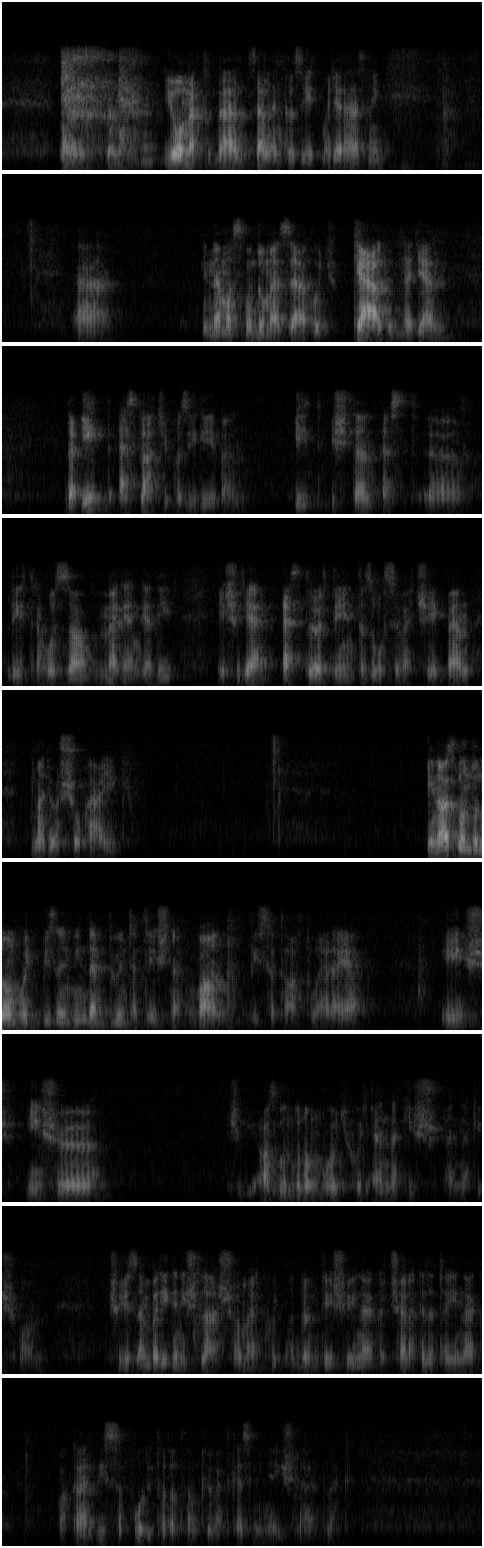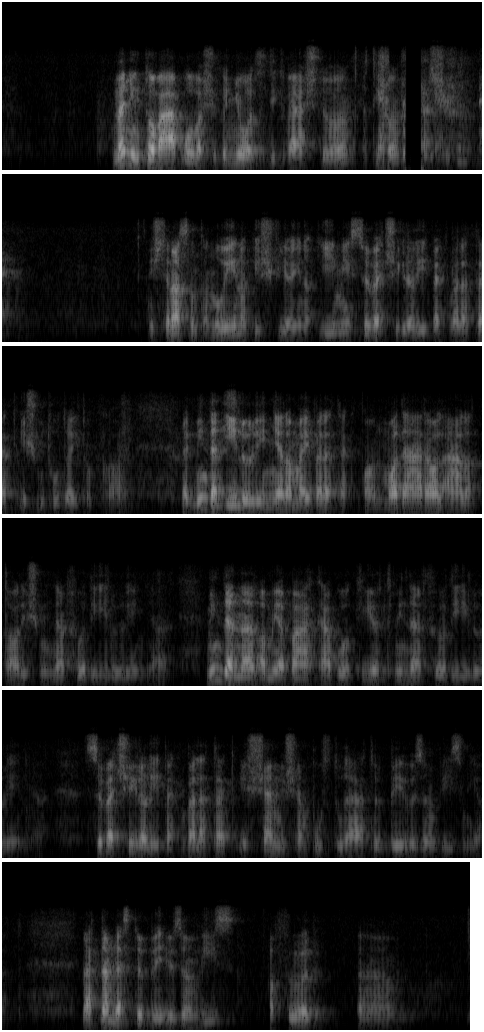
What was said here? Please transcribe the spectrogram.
jól meg tudná az ellenközét magyarázni. Én nem azt mondom ezzel, hogy kell, hogy legyen, de itt ezt látjuk az igében. Itt Isten ezt létrehozza, megengedi, és ugye ez történt az Ószövetségben nagyon sokáig. Én azt gondolom, hogy bizony minden büntetésnek van visszatartó ereje, és, és, és azt gondolom, hogy, hogy ennek, is, ennek is van. És hogy az ember igenis lássa meg, hogy a döntésének, a cselekedeteinek akár visszafordíthatatlan következménye is lehetnek. Menjünk tovább, olvassuk a nyolcadik verstől a tizedik Isten azt mondta Noénak és fiainak, émé szövetségre lépek veletek és utódaitokkal. Meg minden élőlényel, amely veletek van, madárral, állattal és minden földi élőlényel. Mindennel, ami a bárkából kijött, minden földi élőlényel. Szövetségre lépek veletek, és semmi sem pusztul el többé özönvíz miatt. Mert nem lesz többé özönvíz a föld,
